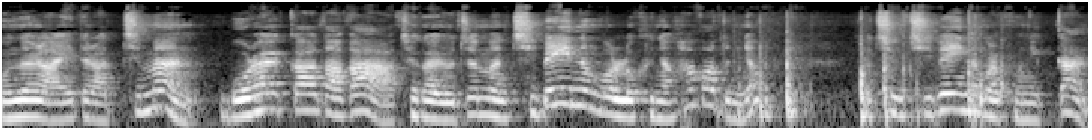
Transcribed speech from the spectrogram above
오늘 아이들 아침은 뭘 할까 하다가 제가 요즘은 집에 있는 걸로 그냥 하거든요. 지금 집에 있는 걸 보니까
